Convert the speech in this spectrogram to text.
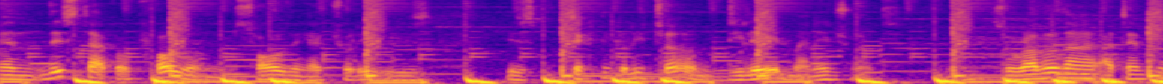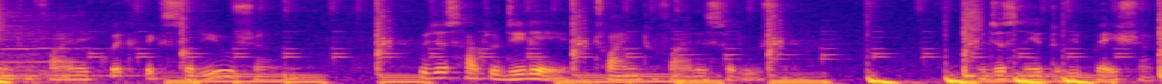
And this type of problem solving actually is is technically termed delayed management. So rather than attempting to find a quick fix solution, we just have to delay trying to find a solution. We just need to be patient.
